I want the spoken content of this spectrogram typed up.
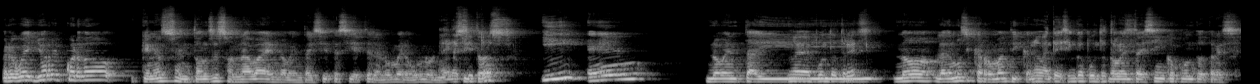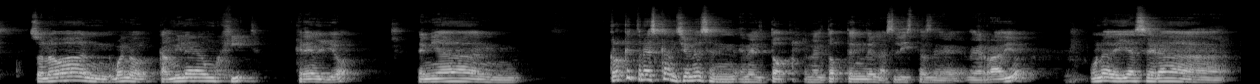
Pero, güey, yo recuerdo que en esos entonces sonaba en 97.7 la número uno en éxitos. Y en 90 y... 9.3. No, la de música romántica. 95.3. 95.3. Sonaban, bueno, Camila era un hit, creo yo. Tenían creo que tres canciones en, en el top, en el top ten de las listas de, de radio. Una de ellas era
